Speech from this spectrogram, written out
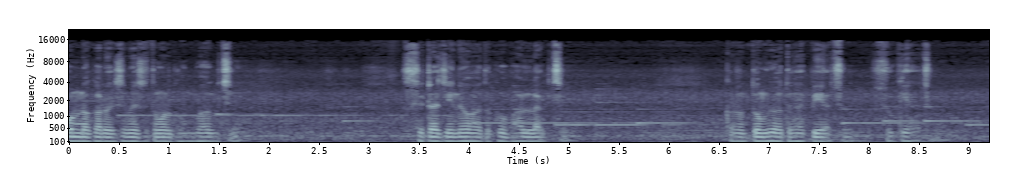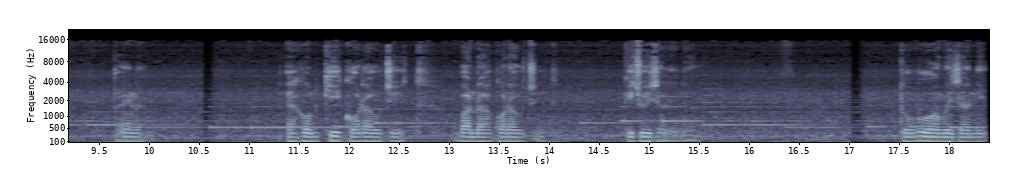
অন্য কারও এস এম এসে তোমার ঘুম ভাঙছে, সেটা জেনেও হয়তো খুব ভালো লাগছে। কারণ তুমি হয়তো হ্যাপি আছো, সুখে আছো, তাই না? এখন কি করা উচিত বা না করা উচিত কিছুই জানি না। তবুও আমি জানি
